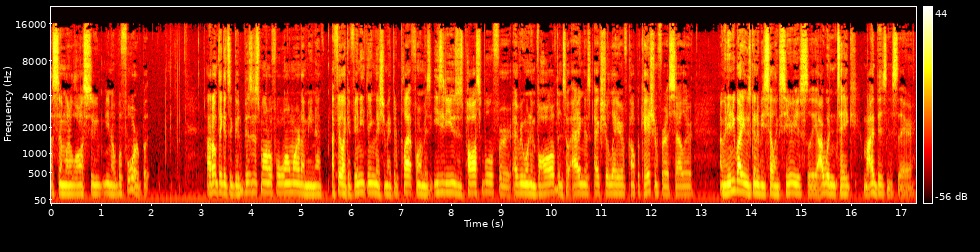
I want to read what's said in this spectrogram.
a similar lawsuit, you know, before, but I don't think it's a good business model for Walmart. I mean, I, I feel like if anything, they should make their platform as easy to use as possible for everyone involved. And so adding this extra layer of complication for a seller, I mean, anybody who's going to be selling seriously, I wouldn't take my business there.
